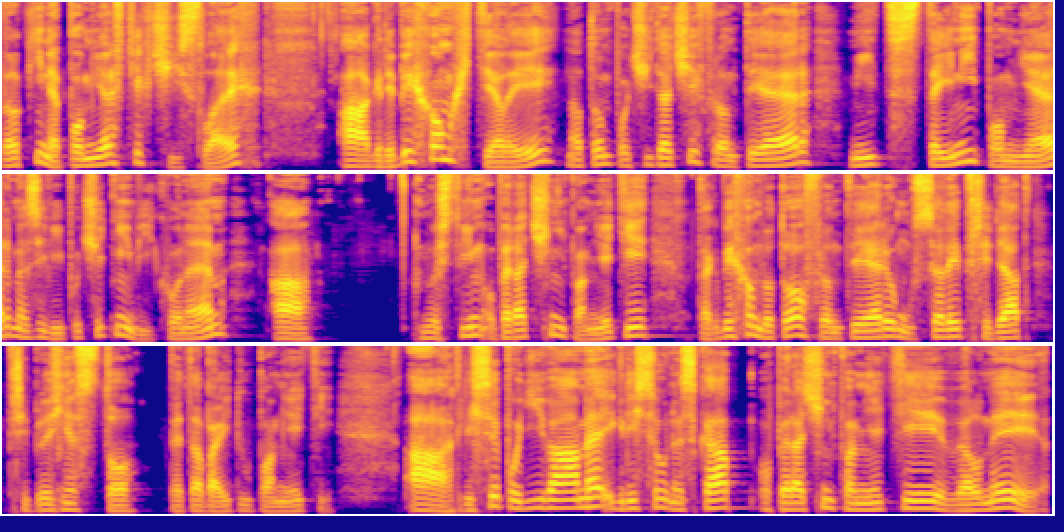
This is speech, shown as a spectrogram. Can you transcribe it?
velký nepoměr v těch číslech. A kdybychom chtěli na tom počítači Frontier mít stejný poměr mezi výpočetním výkonem a množstvím operační paměti, tak bychom do toho Frontieru museli přidat přibližně 100 petabajtů paměti. A když se podíváme, i když jsou dneska operační paměti velmi eh,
